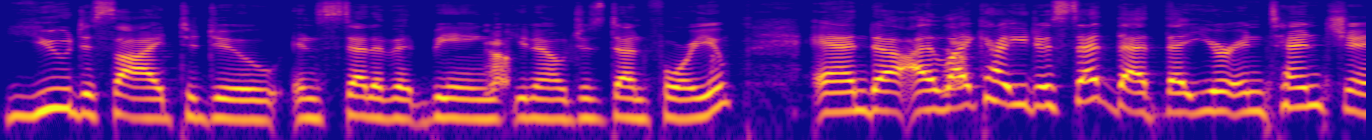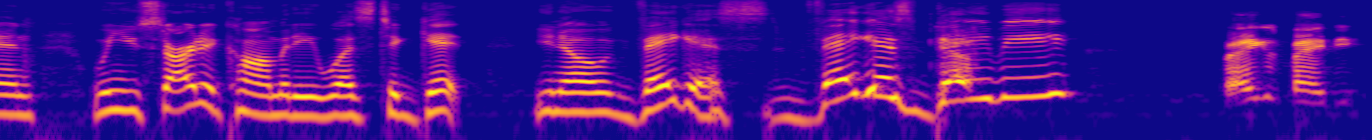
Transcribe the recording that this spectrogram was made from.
you decide to do instead of it being, you know, just done for you. And uh, I like how you just said that, that your intention when you started comedy was to get, you know, Vegas, Vegas, baby. Vegas, baby.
